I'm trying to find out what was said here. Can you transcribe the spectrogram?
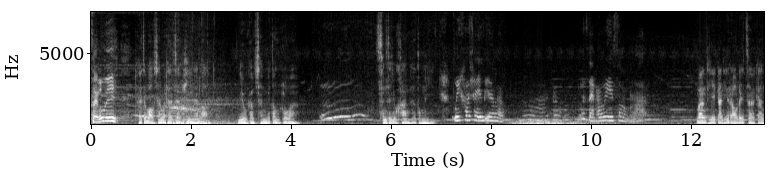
แสงระวี เธอจะบอกฉันว่าเธอเจอผีนั่นเหรอ อยู่กับฉันไม่ต้องกลัว ฉันจะอยู่ข้างเธอตรงนี้อุ้ยเขาใช้เรือแบบน่ารักอะ แสงระวีสองล้านบางทีการที่เราได้เจอกัน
